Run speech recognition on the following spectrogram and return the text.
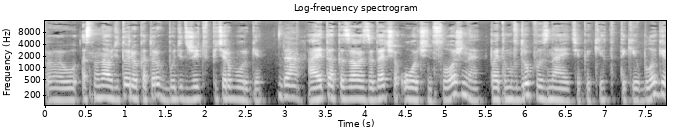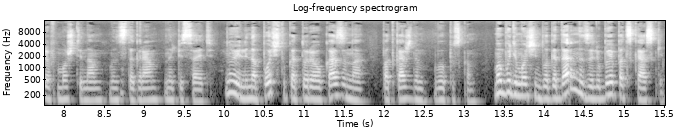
э, основная аудитория у которых будет жить в Петербурге. Да. А это оказалась задача очень сложная, поэтому вдруг вы знаете каких-то таких блогеров, можете нам в Инстаграм написать. Ну или на почту, которая указана под каждым выпуском. Мы будем очень благодарны за любые подсказки.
